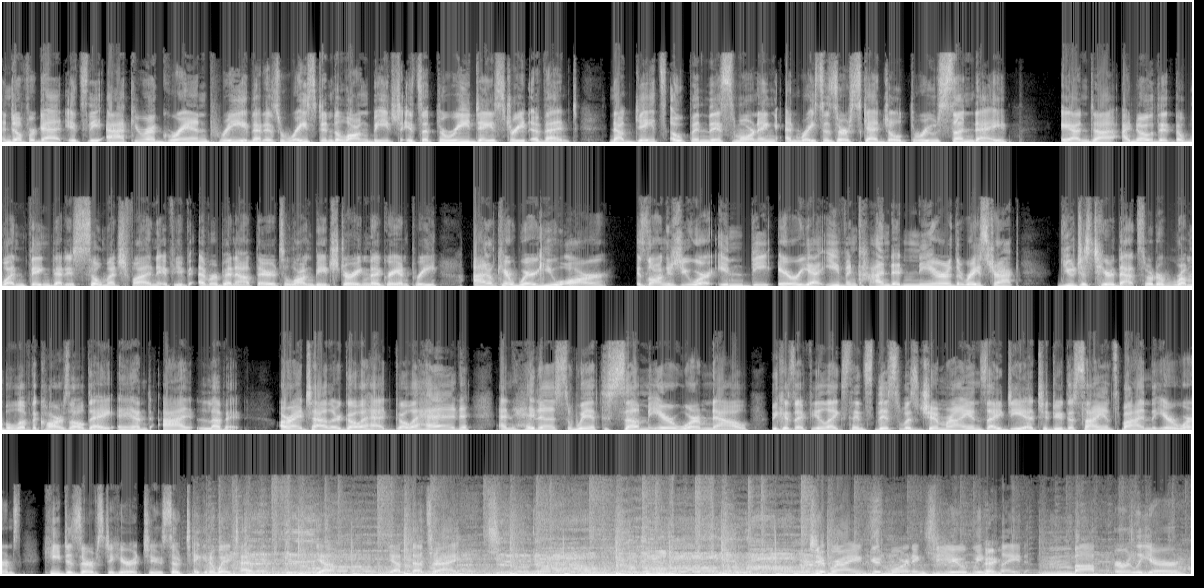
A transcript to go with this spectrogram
And don't forget, it's the Acura Grand Prix that is raced into Long Beach. It's a three day street event. Now, gates open this morning and races are scheduled through Sunday. And uh, I know that the one thing that is so much fun, if you've ever been out there to Long Beach during the Grand Prix, I don't care where you are, as long as you are in the area, even kind of near the racetrack, you just hear that sort of rumble of the cars all day, and I love it. All right, Tyler, go ahead. Go ahead and hit us with some earworm now, because I feel like since this was Jim Ryan's idea to do the science behind the earworms, he deserves to hear it too. So take it away, Tyler. Yep. Yep, that's right. Hmm. Jim Ryan, good morning to you. We Hey. played MMMBop earlier.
